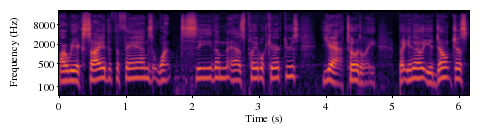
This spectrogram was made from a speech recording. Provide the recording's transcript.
Are we excited that the fans want to see them as playable characters? Yeah, totally. But you know, you don't just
